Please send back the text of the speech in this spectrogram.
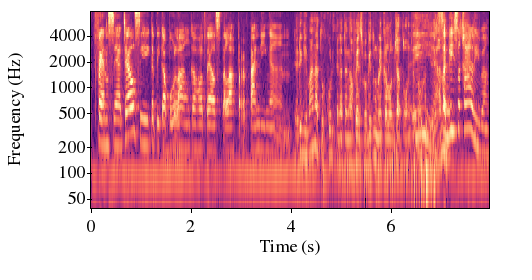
fansnya Chelsea ketika pulang ke hotel setelah pertandingan. Jadi gimana tuh di tengah-tengah fans begitu mereka loncat-loncat tuh. Iya, Hana, sedih sekali bang.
